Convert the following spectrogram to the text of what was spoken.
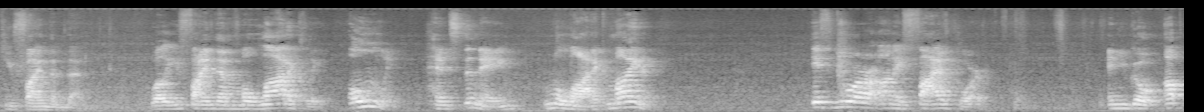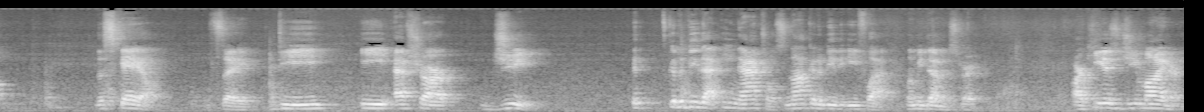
do you find them then? Well, you find them melodically only, hence the name melodic minor. If you are on a five chord and you go up the scale, let's say D, E, F sharp, G, it's going to be that E natural. It's not going to be the E flat. Let me demonstrate. Our key is G minor.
